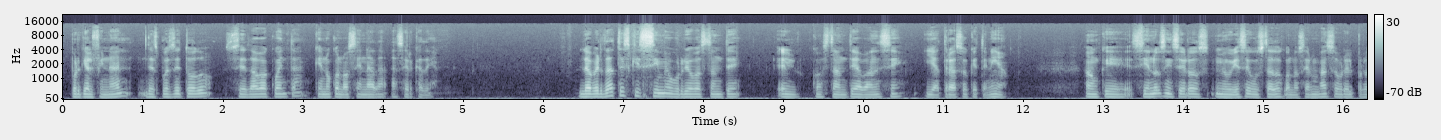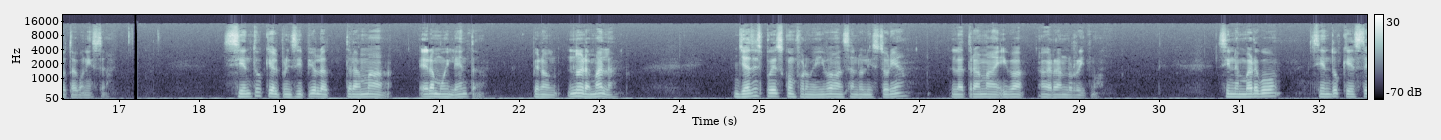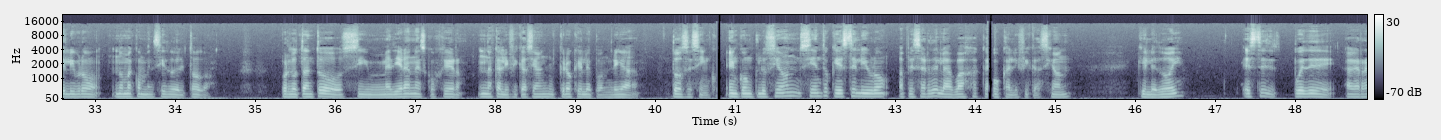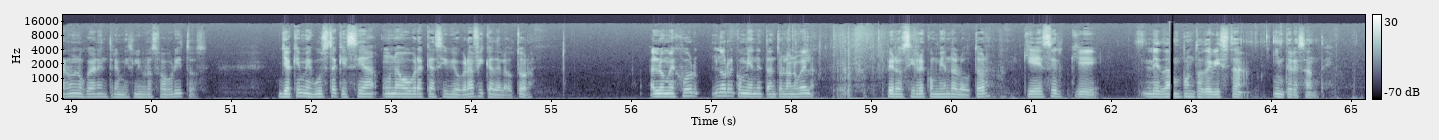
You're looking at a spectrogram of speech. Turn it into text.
porque al final, después de todo, se daba cuenta que no conoce nada acerca de. La verdad es que sí me aburrió bastante el constante avance y atraso que tenía, aunque, siendo sinceros, me hubiese gustado conocer más sobre el protagonista. Siento que al principio la trama era muy lenta, pero no era mala ya después, conforme iba avanzando la historia, la trama iba agarrando ritmo. Sin embargo, siento que este libro no me ha convencido del todo. Por lo tanto, si me dieran a escoger una calificación, creo que le pondría 12 5. En conclusión, siento que este libro, a pesar de la baja calificación que le doy, este puede agarrar un lugar entre mis libros favoritos ya que me gusta que sea una obra casi biográfica del autor. A lo mejor no recomiende tanto la novela, pero sí recomiendo al autor, que es el que le da un punto de vista interesante.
